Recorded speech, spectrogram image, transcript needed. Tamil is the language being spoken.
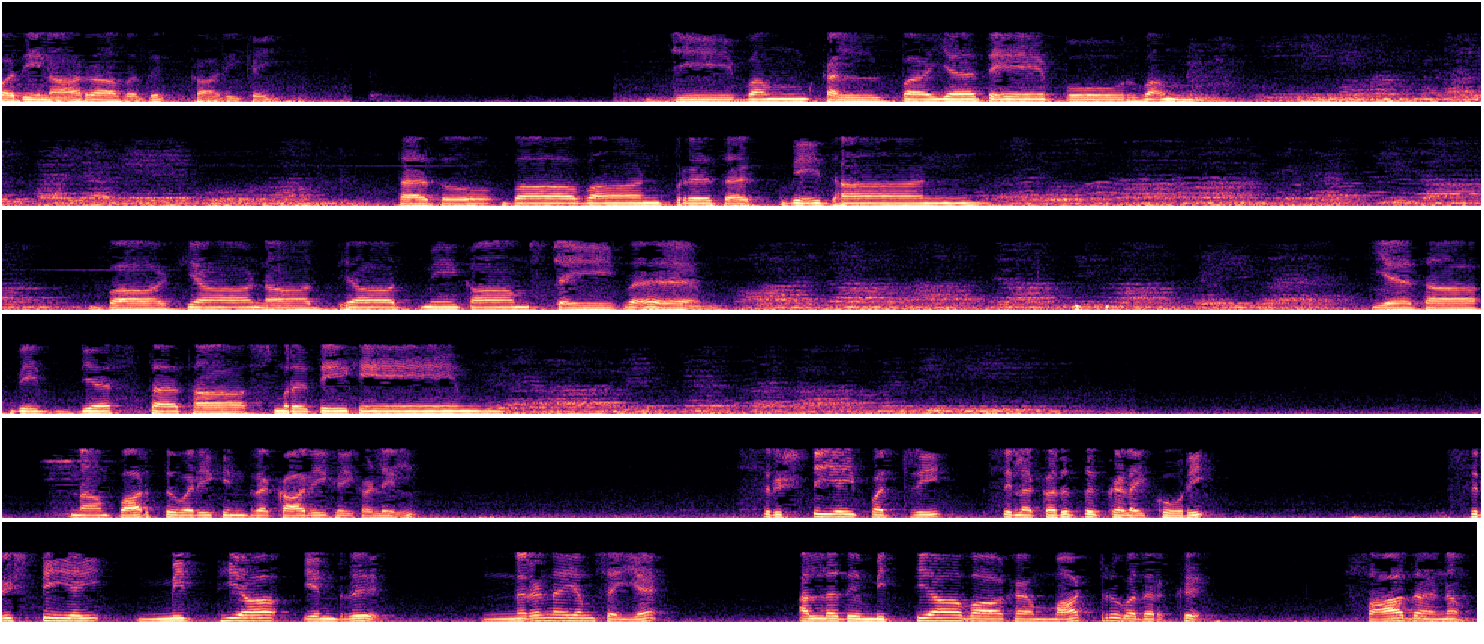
பதினாறாவது कारिकै जीवं कल्पयते पूर्वम् ततो भावान् पृथग्विधान् बाह्यानाध्यात्मिकांश्चैव यथा विद्यस्तथा स्मृतिः நாம் பார்த்து வருகின்ற காரிகைகளில் சிருஷ்டியை பற்றி சில கருத்துக்களை கூறி சிருஷ்டியை மித்யா என்று நிர்ணயம் செய்ய அல்லது மித்யாவாக மாற்றுவதற்கு சாதனம்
